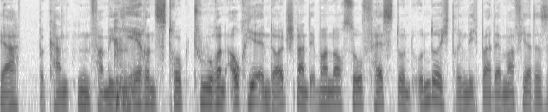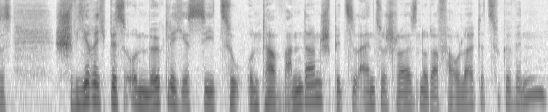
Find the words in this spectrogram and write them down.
ja, bekannten familiären Strukturen auch hier in Deutschland immer noch so fest und undurchdringlich bei der Mafia, dass es schwierig bis unmöglich ist, sie zu unterwandern, Spitzel einzuschleusen oder V-Leute zu gewinnen?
